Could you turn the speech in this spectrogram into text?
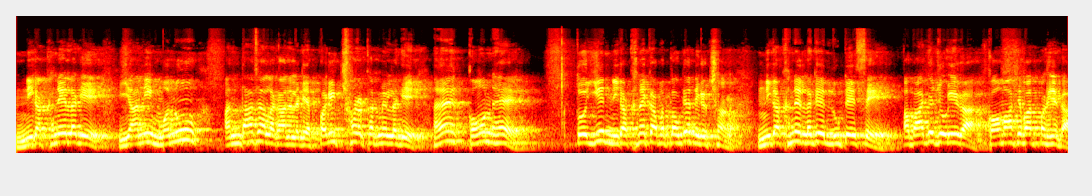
निरखने लगे, यानी मनु अंदाज़ा लगाने लगे, परीक्षण करने लगे, हैं? कौन है? तो ये निरखने का मतलब गया निरीक्षण। निरखने लगे लुटे से। अब आगे जोड़िएगा कौमा के बाद पढ़िएगा।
